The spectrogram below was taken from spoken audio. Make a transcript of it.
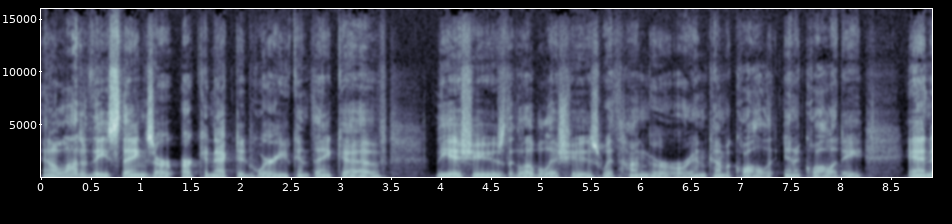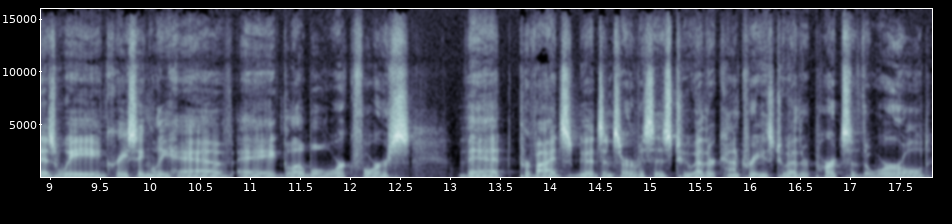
And a lot of these things are, are connected where you can think of the issues, the global issues with hunger or income inequality. And as we increasingly have a global workforce that provides goods and services to other countries, to other parts of the world,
